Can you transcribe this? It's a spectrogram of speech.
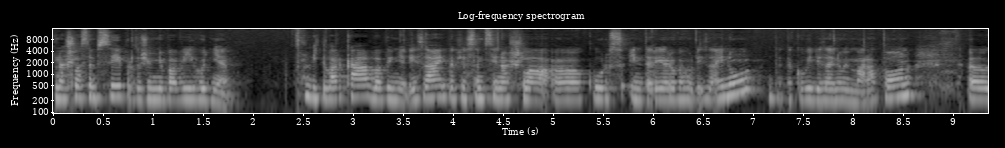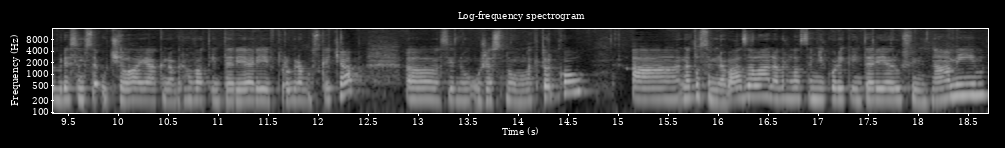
našla jsem si, protože mě baví hodně výtvarka, baví mě design, takže jsem si našla uh, kurz interiérového designu, takový designový maraton, Eh, kde jsem se učila, jak navrhovat interiéry v programu SketchUp eh, s jednou úžasnou lektorkou. A na to jsem navázala, navrhla jsem několik interiérů svým známým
